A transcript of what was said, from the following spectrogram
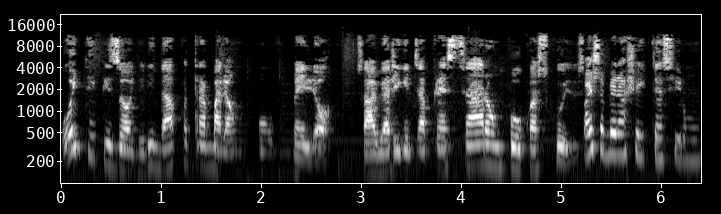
8 episódios ali dá pra trabalhar um pouco melhor, sabe? Achei que eles apressaram um pouco as coisas. Mas também não achei que tenha sido um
